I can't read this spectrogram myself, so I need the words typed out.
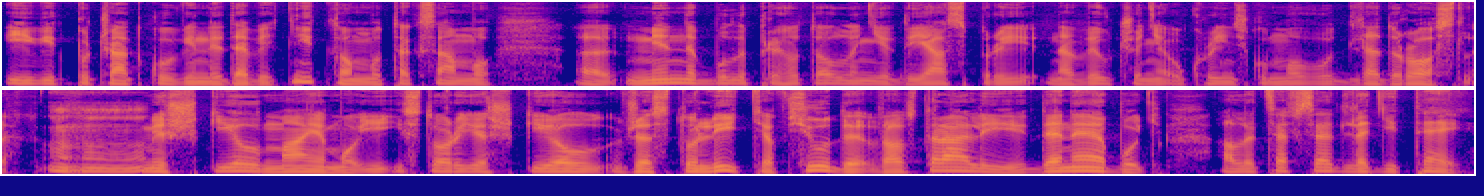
і від початку війни 9 днів тому так само ми не були приготовлені в діаспорі на вивчення українську мову для дорослих. Uh-huh. Ми шкіл маємо, і історія шкіл вже століття всюди, в Австралії, де-небудь, але це все для дітей.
